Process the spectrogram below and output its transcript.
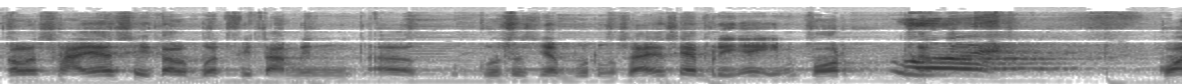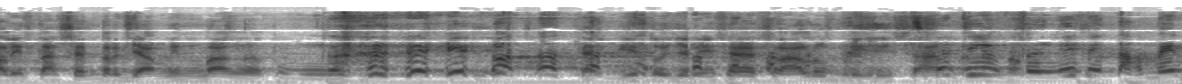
kalau saya sih kalau buat vitamin eh, khususnya burung saya saya belinya impor. Kualitasnya terjamin banget. Kayak gitu. Jadi saya selalu beli di sana. jadi beli vitamin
